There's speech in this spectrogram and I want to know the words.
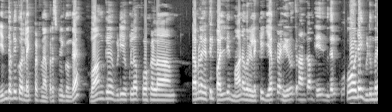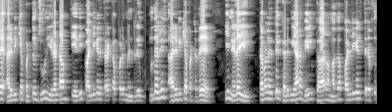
இந்த வீடியோக்கு ஒரு லைக் பட்டனை பிரஸ் பண்ணிக்கோங்க. வாங்க வீடியோக்குள்ள போகலாம். தமிழகத்தில் பள்ளி மாணவர்களுக்கு ஏப்ரல் இருபத்தி நான்காம் தேதி முதல் கோடை விடுமுறை அறிவிக்கப்பட்டு ஜூன் இரண்டாம் தேதி பள்ளிகள் திறக்கப்படும் என்று முதலில் அறிவிக்கப்பட்டது. இந்நிலையில் தமிழகத்தில் கடுமையான வெயில் காரணமாக பள்ளிகள் திறப்பு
